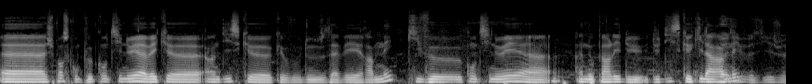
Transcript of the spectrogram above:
je pense qu'on peut continuer avec euh, un disque euh, que vous nous avez ramené. Qui veut continuer à, à nous parler du, du disque qu'il a ramené vas-y, je,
